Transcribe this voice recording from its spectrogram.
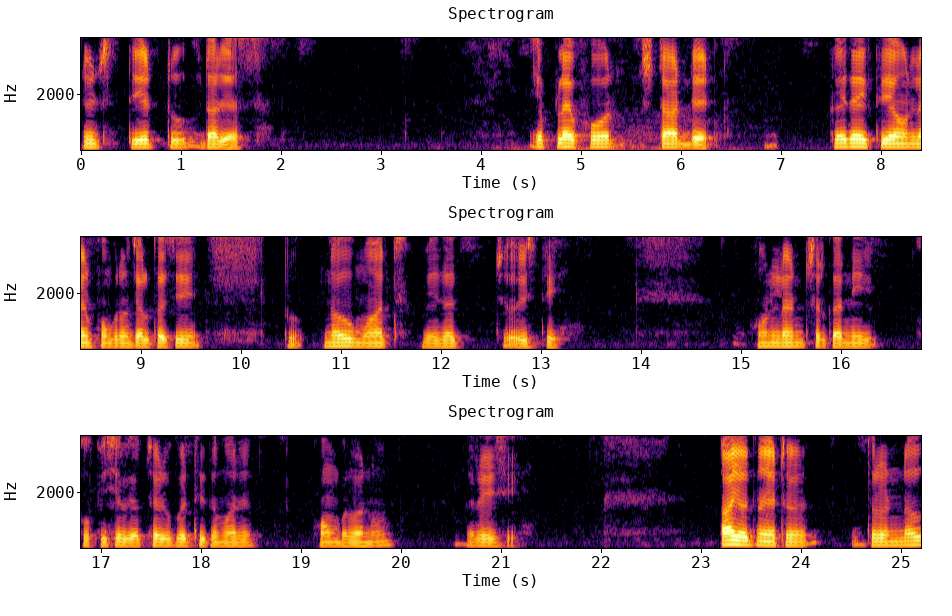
નીડ્સ તેર ટુ અઢાર years apply for start date કઈ તારીખથી આ ઓનલાઈન ફોર્મ ભરવાનું ચાલુ થશે તો નવ માર્ચ બે હજાર ચોવીસથી. ઓનલાઈન સરકારની ઓફિશિયલ વેબસાઇટ ઉપરથી તમારે ફોર્મ ભરવાનું રહેશે. આ યોજના હેઠળ ધોરણ નવ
